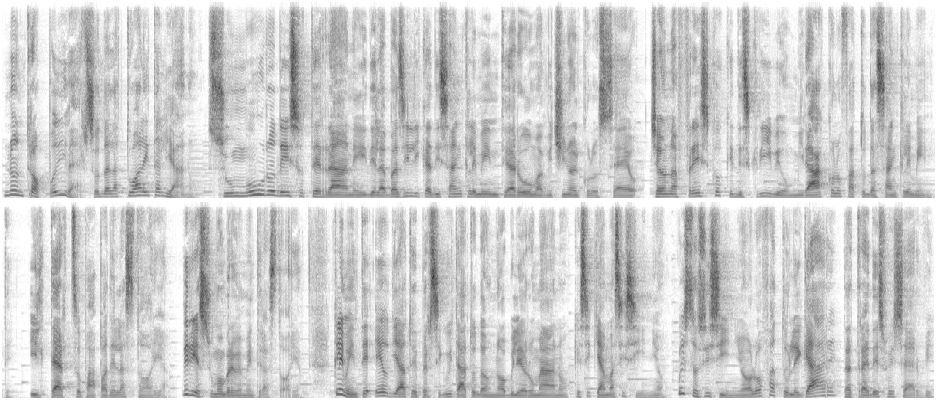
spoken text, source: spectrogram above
non troppo diverso dall'attuale italiano. Su un muro dei sotterranei della Basilica di San Clemente a Roma vicino al Colosseo c'è un affresco che descrive un miracolo fatto da San Clemente il terzo papa della storia. Vi riassumo brevemente la storia. Clemente è odiato e perseguitato da un nobile romano che si chiama Sisinio. Questo Sisinio lo ha fatto legare da tre dei suoi servi,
